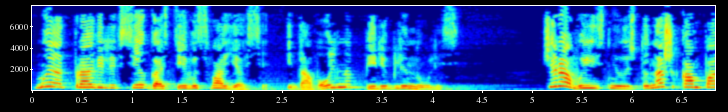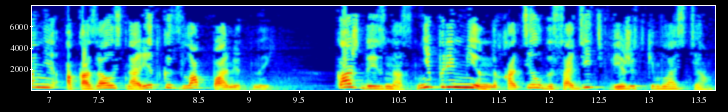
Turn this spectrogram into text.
мы отправили всех гостей в Освояси и довольно переглянулись. Вчера выяснилось, что наша компания оказалась на редкость злопамятной. Каждый из нас непременно хотел досадить вежеским властям.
